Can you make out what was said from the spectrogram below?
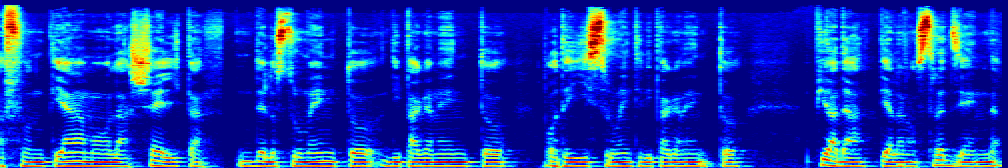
affrontiamo la scelta dello strumento di pagamento o degli strumenti di pagamento più adatti alla nostra azienda.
